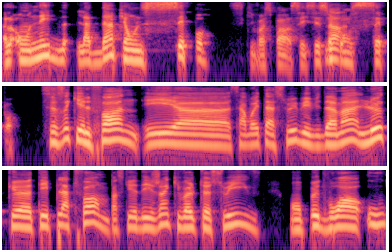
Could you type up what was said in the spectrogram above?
Alors, on est là-dedans, puis on ne sait pas ce qui va se passer. C'est ça qu'on ne sait pas. C'est ça qui est le fun et ça va être à suivre, évidemment. Luc, tes plateformes, parce qu'il y a des gens qui veulent te suivre, on peut te voir où?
